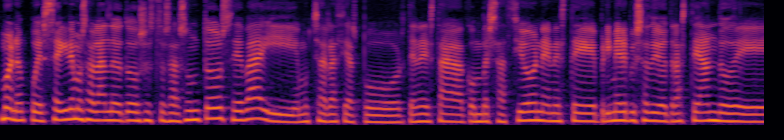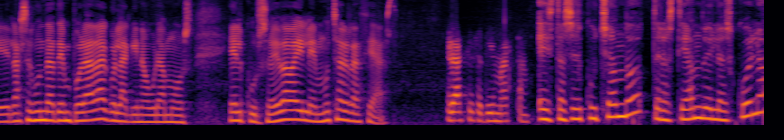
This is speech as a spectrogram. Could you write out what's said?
Bueno, pues seguiremos hablando de todos estos asuntos, Eva, y muchas gracias por tener esta conversación en este primer episodio de Trasteando de la segunda temporada con la que inauguramos el curso. Eva Bailén, muchas gracias. Gracias a ti, Marta. Estás escuchando Trasteando en la Escuela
